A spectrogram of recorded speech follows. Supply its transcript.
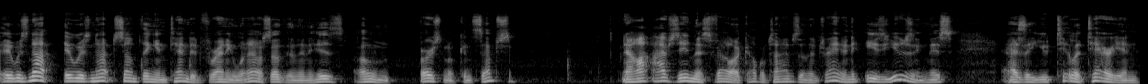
It was not it was not something intended for anyone else other than his own personal consumption. Now I've seen this fellow a couple times on the train, and he's using this as a utilitarian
